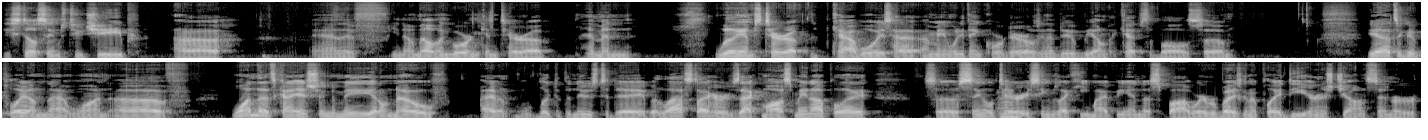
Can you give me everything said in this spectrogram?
he still seems too cheap. Uh, and if you know Melvin Gordon can tear up him and Williams tear up the Cowboys, ha I mean, what do you think Cordero's going to do? Be able to catch the ball. So yeah, that's a good play on that one. Uh, one that's kind of interesting to me. I don't know. If, I haven't looked at the news today, but last I heard, Zack Moss may not play. So Singletary seems like he might be in a spot where everybody's going to play D'Ernest Johnson or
